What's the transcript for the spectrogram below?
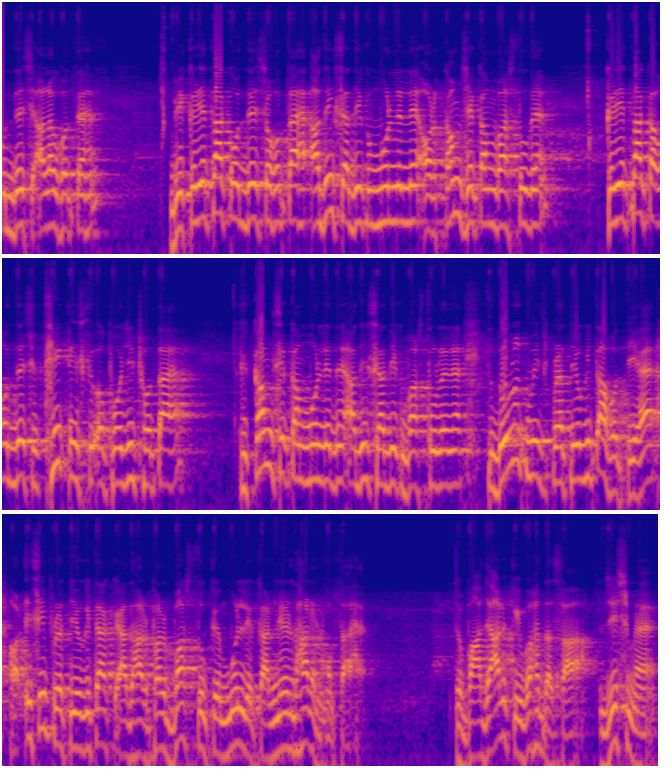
उद्देश्य अलग होते हैं। विक्रेता का उद्देश्य होता है अधिक से अधिक मूल्य लें और कम से कम वस्तु दें। क्रेता का उद्देश्य ठीक इसके अपोजिट होता है। कि कम से कम मूल्य दें, अधिक से अधिक वस्तु ले लें तो दोनों के बीच प्रतियोगिता होती है और इसी प्रतियोगिता के आधार पर वस्तु के मूल्य का निर्धारण होता है। तो बाज़ार की वह दशा जिसमें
